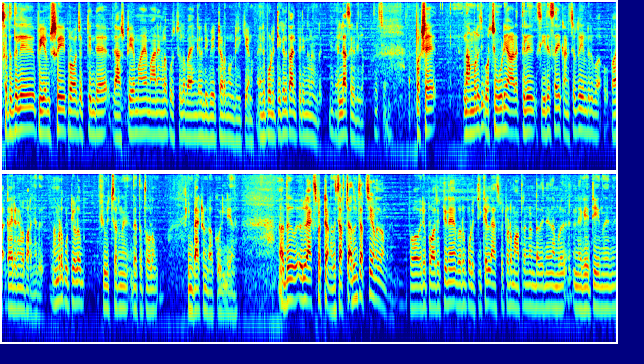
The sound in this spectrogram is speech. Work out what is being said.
സത്യത്തിൽ പി എം ശ്രീ പ്രോജക്റ്റിന്റെ രാഷ്ട്രീയമായ മാനങ്ങളെക്കുറിച്ചുള്ള ഭയങ്കര ഡിബേറ്റ് നടന്നുകൊണ്ടിരിക്കുകയാണ്. അതിന് പൊളിറ്റിക്കൽ താല്പര്യങ്ങളുണ്ട് എല്ലാ സൈഡിലും. പക്ഷേ നമ്മൾ കുറച്ചും കൂടി ആഴത്തിൽ സീരിയസ് ആയി കൺസിഡർ ചെയ്യേണ്ട ഒരു കാര്യമാണ് പറഞ്ഞത്. നമ്മുടെ കുട്ടികളുടെ ഫ്യൂച്ചറിന് ഇത് എത്രത്തോളം ഇമ്പാക്റ്റ് ഉണ്ടാക്കില്ലേ അത് ഒരു ആസ്പെക്റ്റാണ് അത് ചർച്ച അതും ചർച്ച ചെയ്യണമല്ലോ നമ്മൾ ഇപ്പോൾ ഒരു പ്രോജക്റ്റിനെ വെറും പൊളിറ്റിക്കൽ ആസ്പെക്റ്റോട് മാത്രം കണ്ടതിനെ നമ്മൾ നെഗേറ്റ് ചെയ്യുന്നതിന്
